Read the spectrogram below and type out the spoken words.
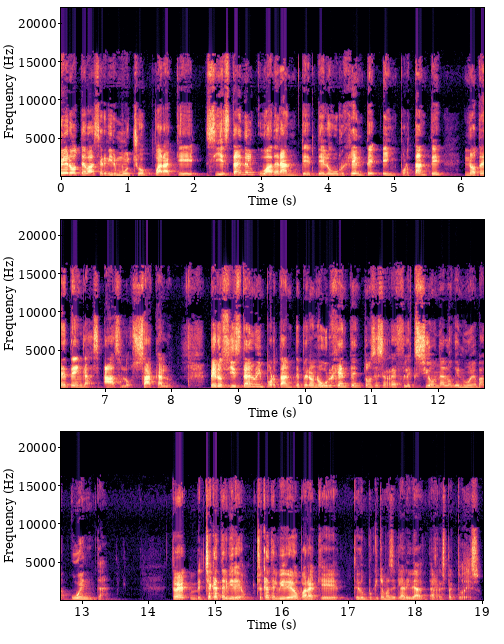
pero te va a servir mucho para que si está en el cuadrante de lo urgente e importante, no te detengas, hazlo, sácalo. Pero si está en lo importante pero no urgente, entonces reflexiónalo de nueva cuenta. Chécate el video, chécate el video para que te dé un poquito más de claridad al respecto de eso.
